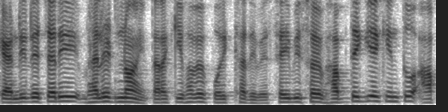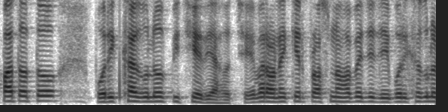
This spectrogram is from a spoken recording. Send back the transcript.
ক্যান্ডিডেচারই ভ্যালিড নয়। তারা কীভাবে পরীক্ষা দেবে? সেই বিষয়ে ভাবতে গিয়ে কিন্তু আপাতত পরীক্ষাগুলো পিছিয়ে দেওয়া হচ্ছে। এবার অনেকের প্রশ্ন হবে যে যেই পরীক্ষাগুলো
